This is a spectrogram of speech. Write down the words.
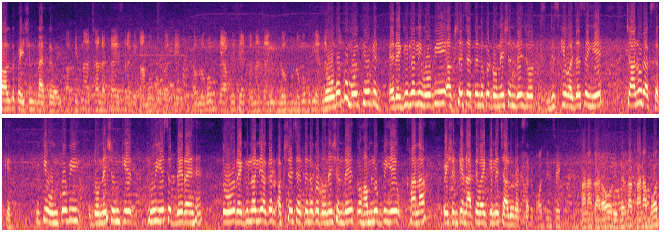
all the patient नातेवाईक आ, कितना अच्छा लगता है इस तरह के कामों को करके? और लोगों को क्या अप्रिशिएट करना चाहेंगे? लोग लोगों को भी ऐसा लोगों को बोलती हूँ कि रेगुलरली वो भी अक्षय चैतन्य को डोनेशन दे जो जिसकी वजह से ये चालू रख सके। क्योंकि उनको भी डोनेशन के थ्रू ये सब दे रहे हैं। तो रेगुलरली अगर अक्षय चैतन्य को डोनेशन दे तो हम लोग भी ये खाना पेशेंट के नातेवाईक के लिए चालू रख सकते बहुत दिन से खाना खा रहा हूँ और इधर का खाना बहुत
